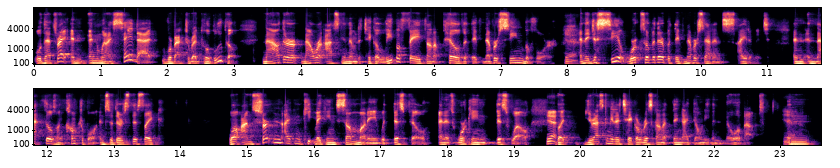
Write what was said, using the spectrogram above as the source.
Well, that's right. And and when I say that, we're back to red pill, blue pill. Now they're now we're asking them to take a leap of faith on a pill that they've never seen before. Yeah. And they just see it works over there, but they've never sat inside of it. And and that feels uncomfortable. And so there's this like, well, I'm certain I can keep making some money with this pill and it's working this well. Yeah. But you're asking me to take a risk on a thing I don't even know about. Yeah. And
